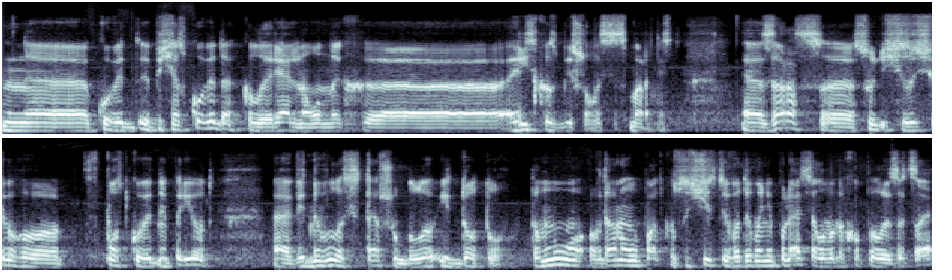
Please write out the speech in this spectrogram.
е, ковід під час ковіда, коли реально у них е, різко збільшилася смертність. Е, Зараз, судячи з усього, в постковідний період відновилося те, що було і до того. Тому в даному випадку це чистої води маніпуляція, але вони хопили за це,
